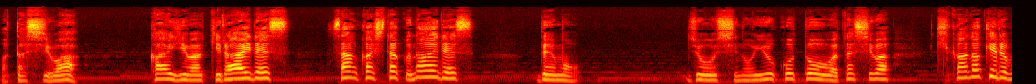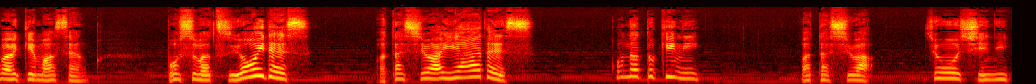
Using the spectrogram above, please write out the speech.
私は会議は嫌いです。参加したくないです。でも上司の言うことを私は聞かなければいけません。ボスは強いです。私は嫌です。こんな時に私は上司に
